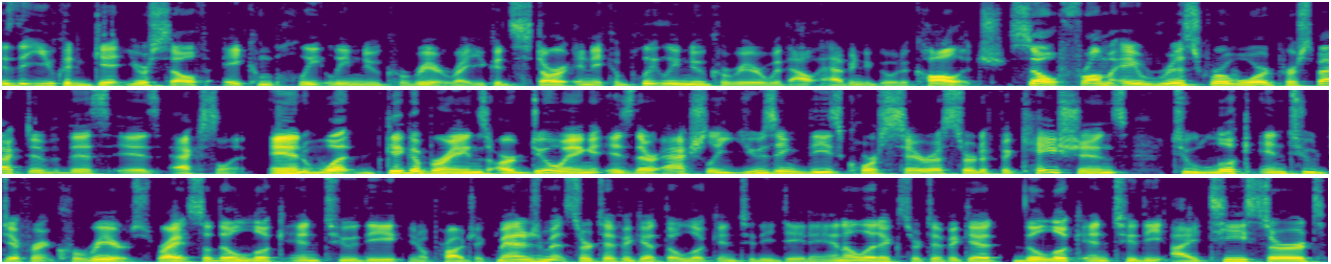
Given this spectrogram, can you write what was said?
is that you could get yourself a completely new career, right? You could start in a completely new career without having to go to college. So from a risk reward perspective, this is excellent excellent. And what GigaBrains are doing is they're actually using these Coursera certifications to look into different careers, right? So they'll look into the you know, project management certificate, they'll look into the data analytics certificate, they'll look into the IT cert,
